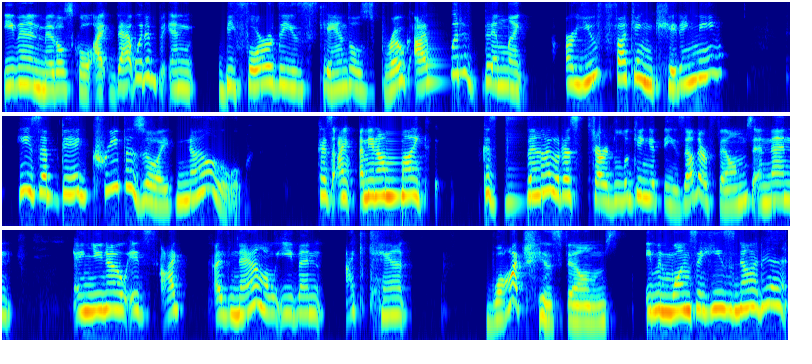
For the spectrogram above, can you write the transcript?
even in middle school, I that would have been before these scandals broke. I would have been like, are you fucking kidding me? He's a big creepazoid. No because I, I mean, I'm like, because then I would have started looking at these other films, and then, and you know, it's I, I now even I can't watch his films, even ones that he's not in.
